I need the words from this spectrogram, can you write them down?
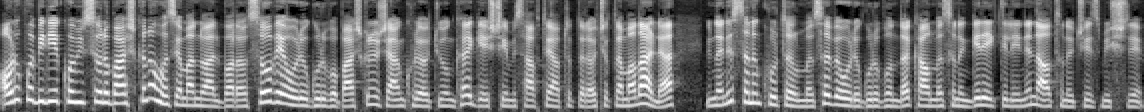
Avrupa Birliği Komisyonu Başkanı Jose Manuel Barroso ve Eurogrubu Başkanı Jean-Claude Juncker geçtiğimiz hafta yaptıkları açıklamalarla Yunanistan'ın kurtarılması ve Eurogrubunda kalmasının gerekliliğinin altını çizmişti.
